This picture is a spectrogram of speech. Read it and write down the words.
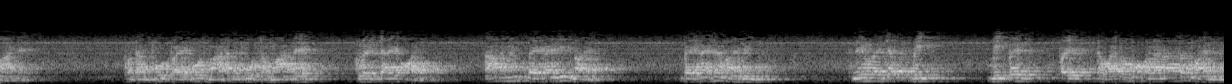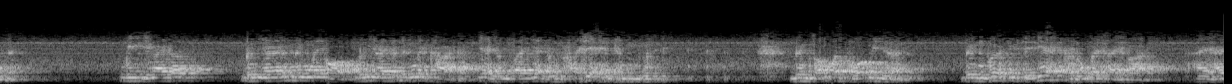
มานเนี่ยพอท่านพูดไปพูดมาท่านพูดธรรมะเนี่ยเกลยใจอ่อนเอาแบ่งให้นิดหน่อย แบ่งให้สักหน่อยหนึ่งนี่เราจะบีบีไปไปถวายพระโมคคัลลานะสักหน่อยหนึ่งเนี่ยบียังไงก็ดึงยังไงก็ดึงไม่ออกดึงยังไงก็ดึงไม่ขาดแย่งกันไปแย่งกันไปแย่งกันดึงสองคนผัวเมียดึงเพื่อที่จะแยกขนมไปใส่บาตรให้ให้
